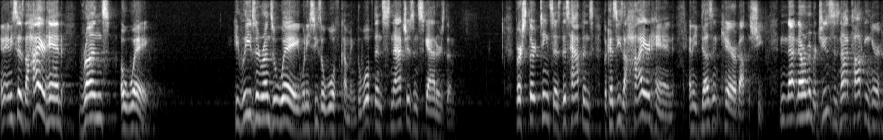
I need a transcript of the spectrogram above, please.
And, and he says the hired hand runs away. He leaves and runs away when he sees a wolf coming. The wolf then snatches and scatters them. Verse 13 says this happens because he's a hired hand and he doesn't care about the sheep. Now, now remember, Jesus is not talking here,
